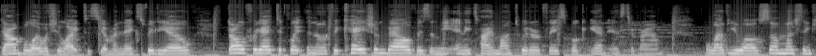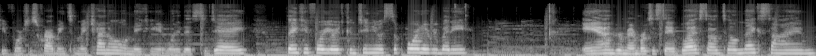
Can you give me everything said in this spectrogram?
down below what you like to see on my next video. Don't forget to click the notification bell. Visit me anytime on Twitter, Facebook, and Instagram. Love you all so much. Thank you for subscribing to my channel and making it what it is today. Thank you for your continuous support, everybody. And remember to stay blessed until next time.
